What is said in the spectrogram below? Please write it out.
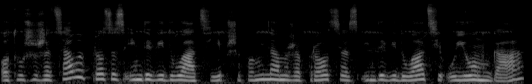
Otóż, że cały proces indywiduacji, przypominam, że proces indywiduacji u Junga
